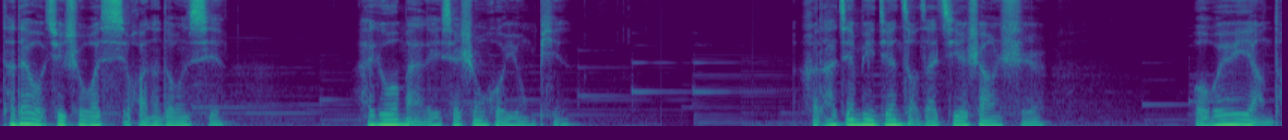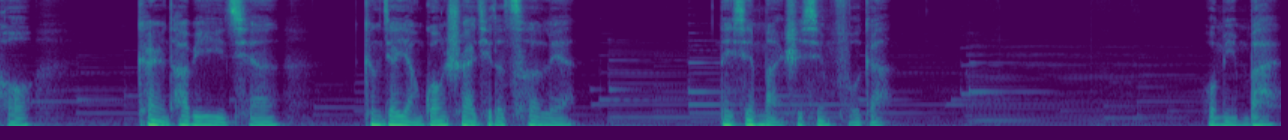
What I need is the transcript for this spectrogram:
他带我去吃我喜欢的东西，还给我买了一些生活用品。和他肩并肩走在街上时，我微微仰头，看着他比以前更加阳光帅气的侧脸，内心满是幸福感。我明白，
